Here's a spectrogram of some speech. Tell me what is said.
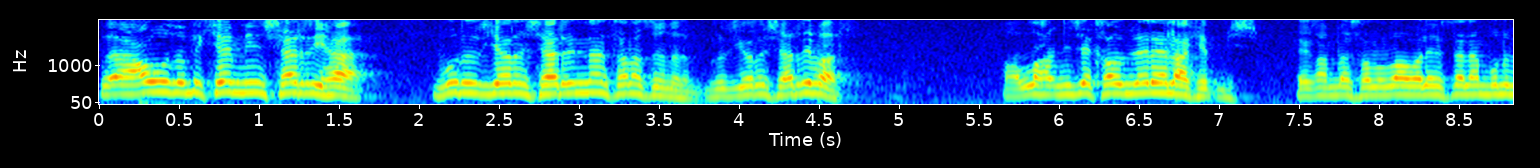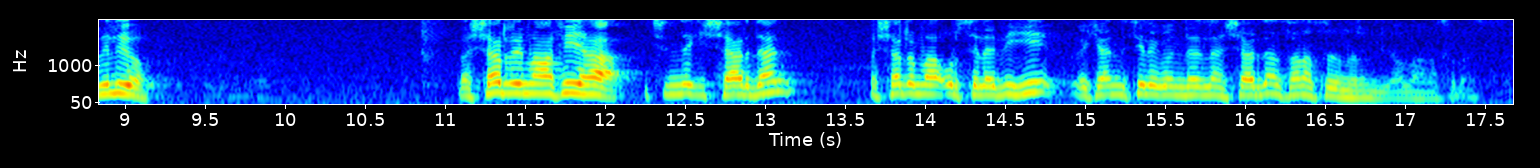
Ve a'udhu bike min şerriha. Bu rüzgarın şerrinden sana sığınırım. Rüzgarın şerri var. Allah nice kavimleri helak etmiş. Peygamber sallallahu aleyhi ve sellem bunu biliyor. Ve şerri ma fiha. içindeki şerden ve şerri ma ursile bihi ve kendisiyle gönderilen şerden sana sığınırım diyor Allah Resulü Aleyhisselam.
